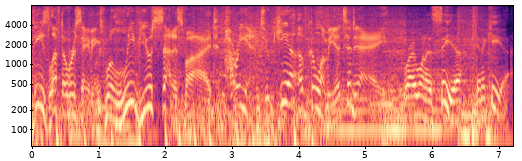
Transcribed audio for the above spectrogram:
These leftover savings will leave you satisfied. Hurry in to Kia of Columbia today. Where I want to see you in a Kia.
